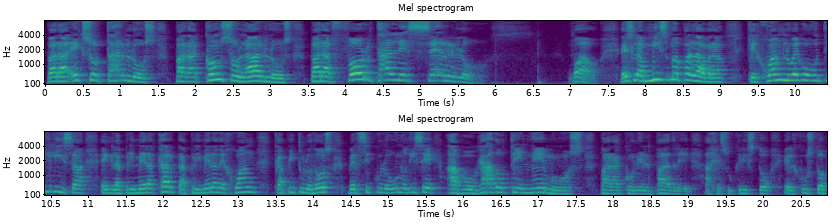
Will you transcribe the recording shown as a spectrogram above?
para exhortarlos, para consolarlos, para fortalecerlos. Wow, es la misma palabra que Juan luego utiliza en la primera carta, primera de Juan capítulo 2 versículo 1 dice, abogado tenemos para con el Padre, a Jesucristo el justo.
